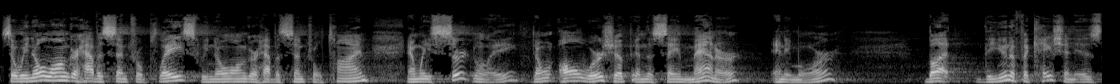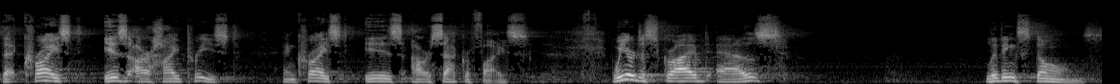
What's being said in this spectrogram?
So we no longer have a central place, we no longer have a central time, and we certainly don't all worship in the same manner anymore. But the unification is that Christ is our high priest and Christ is our sacrifice. We are described as living stones.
